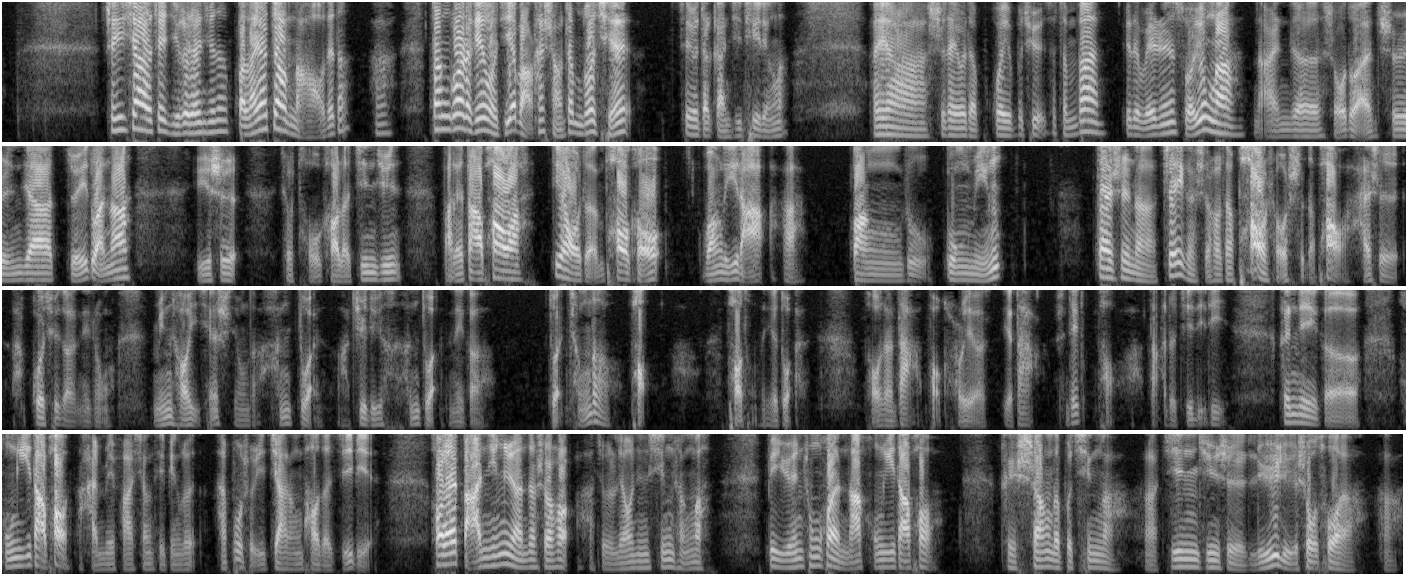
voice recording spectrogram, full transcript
这一下子这几个人觉得本来要掉脑袋的啊，当官的给我解绑还赏这么多钱，这有点感激涕零了。哎呀，实在有点过意不去，这怎么办？也得为人所用啊，拿人家手短，吃人家嘴短呐。于是就投靠了金军，把这大炮啊调转炮口往里打啊，帮助攻明。但是呢，这个时候他炮手使的炮啊，还是过去的那种明朝以前使用的很短啊，距离很短的那个短程的炮啊，炮筒子也短，炮弹大，炮口也也大。是这种炮啊，打着几里地，跟那个红衣大炮还没法相提并论，还不属于加农炮的级别。后来打宁远的时候啊，就是辽宁兴城嘛，被袁崇焕拿红衣大炮给伤的不轻啊啊！金军是屡屡受挫呀啊！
